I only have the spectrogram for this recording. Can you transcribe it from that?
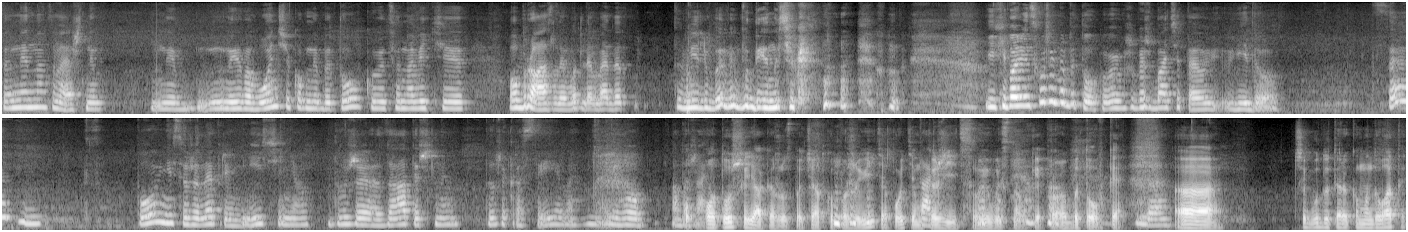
це не назвеш не, не, не вагончиком, не битовкою, це навіть образливо для мене. Це мій любимий будиночок. І хіба він схожий на битовку? Ви ж бачите відео. Це повністю жиле приміщення, дуже затишне, дуже красиве. Я його обожаю. Отож, я кажу спочатку поживіть, а потім кажіть свої висновки про битовки. А, Чи будете рекомендувати?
